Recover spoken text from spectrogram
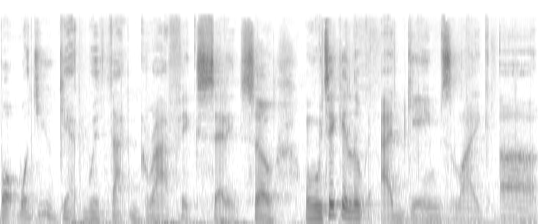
but what do you get with that graphics setting? So when we take a look at games like uh,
